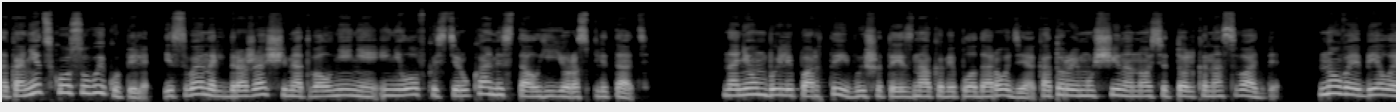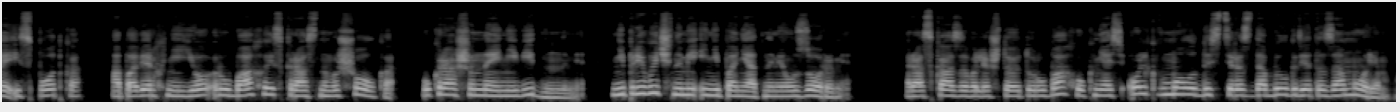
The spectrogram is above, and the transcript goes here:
Наконец косу выкупили, и Свенель дрожащими от волнения и неловкости руками стал ее расплетать. На нем были порты, вышитые знаками плодородия, которые мужчина носит только на свадьбе, новая белая исподка, а поверх нее рубаха из красного шелка, украшенная невиданными, непривычными и непонятными узорами. Рассказывали, что эту рубаху князь Ольг в молодости раздобыл где-то за морем,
